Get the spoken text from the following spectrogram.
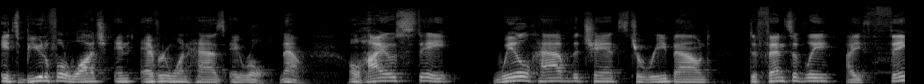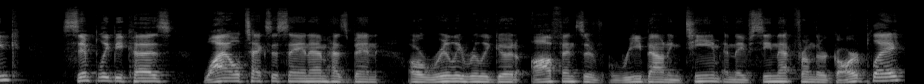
It's beautiful to watch and everyone has a role. Now, Ohio State will have the chance to rebound defensively. I think simply because while Texas A&M has been a really really good offensive rebounding team and they've seen that from their guard play,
